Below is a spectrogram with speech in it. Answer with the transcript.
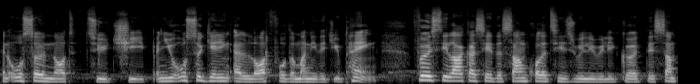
and also not too cheap. And you're also getting a lot for the money that you're paying. Firstly, like I said, the sound quality is really, really good. There's some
